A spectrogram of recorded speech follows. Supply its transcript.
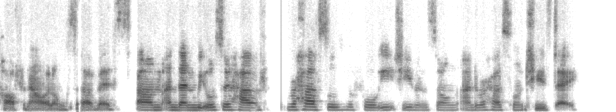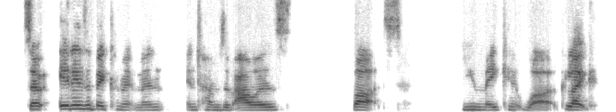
half an hour long service. Um, and then we also have rehearsals before each evensong and a rehearsal on Tuesday. So it is a big commitment in terms of hours, but you make it work. Like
